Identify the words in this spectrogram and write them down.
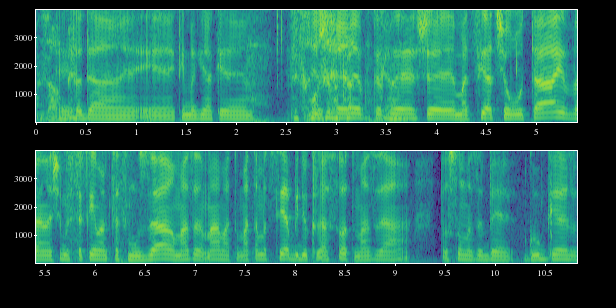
זה אה, הרבה. אתה יודע, אה, הייתי מגיע כשכיר חרב כן. כזה, שמציע את שירותיי, ואנשים מסתכלים על קצת מוזר, מה, זה, מה, מה, מה אתה מציע בדיוק לעשות? מה זה הפרסום הזה בגוגל,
